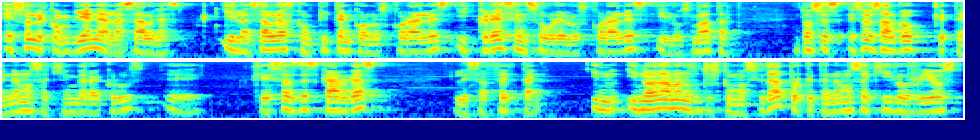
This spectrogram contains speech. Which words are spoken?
eso le conviene a las algas y las algas compiten con los corales y crecen sobre los corales y los matan. Entonces, eso es algo que tenemos aquí en Veracruz, eh, que esas descargas les afectan. Y, y, no nada más nosotros como ciudad, porque tenemos aquí los ríos,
